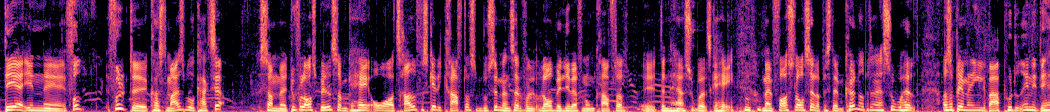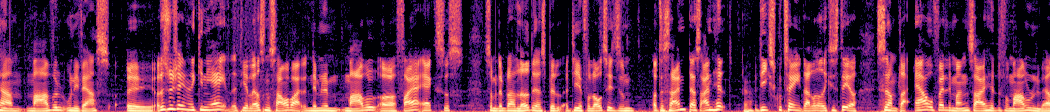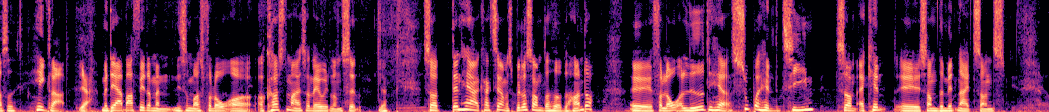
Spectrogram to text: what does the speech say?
Det er en uh, fuldt, fuldt uh, customizable karakter, som øh, du får lov at spille, som kan have over 30 forskellige kræfter, som du simpelthen selv får lov at vælge, hvad for nogle kræfter øh, den her superhelt skal have. man får også lov selv at bestemme kønnet på den her superhelt, og så bliver man egentlig bare puttet ind i det her Marvel-univers. Øh, og det synes jeg egentlig er genialt, at de har lavet sådan et samarbejde, nemlig Marvel og Fire Access, som er dem, der har lavet det her spil, at de har fået lov til ligesom, at designe deres egen held. Ja. At de ikke skulle tage en, der allerede eksisterer, selvom der er ufattelig mange seje helte for Marvel-universet, helt klart. Ja. Men det er bare fedt, at man ligesom også får lov at, at customize og lave et eller andet selv. Ja. Så den her karakter, man spiller som, der hedder The Hunter, øh, får lov at lede det her superhelte-team, som er kendt øh, som The Midnight Suns.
